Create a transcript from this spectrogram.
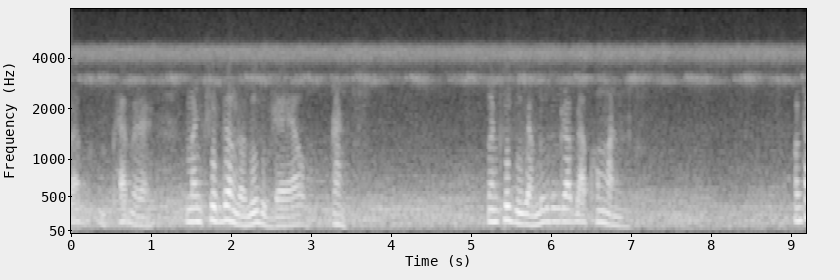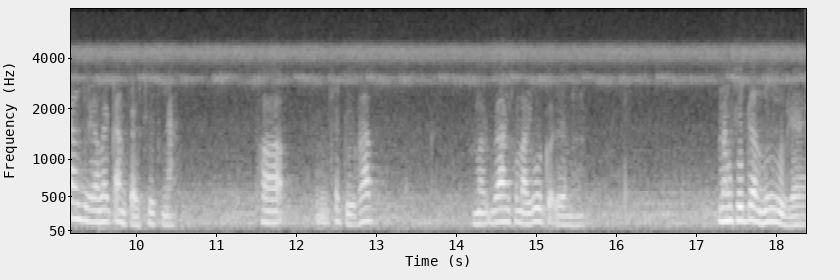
บ้างแค่เมื่อไรมันคิดเรื่องเหล่านี้อยู่แล้วนั่นมันคิดอยู่อย่างลึกๆลับๆของมัน มันตั้งที่เราไม่ตั้งใจคิดนะพอสติภาพมาย้อนเข้ามารู้ตัวเอง มันคิดเรื่องนี้อยู่แล้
